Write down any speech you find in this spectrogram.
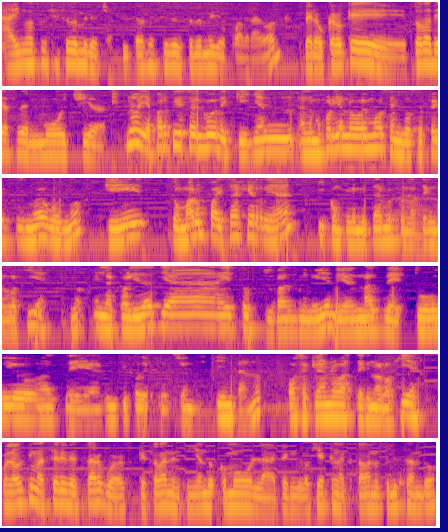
ay, no sé si se ve medio chafita, si se ve medio cuadradón, pero creo que todavía se ven muy chidas. No, y aparte es algo de que ya a lo mejor ya no vemos en los efectos nuevos, ¿no? Que es tomar un paisaje real y complementarlo con la tecnología. ¿no? En la actualidad ya esto pues, va disminuyendo, ya es más de estudio, más de algún tipo de producción distinta, ¿no? O se crean nuevas tecnologías. Con la última serie de Star Wars que estaban enseñando cómo la tecnología en la que estaban utilizando,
